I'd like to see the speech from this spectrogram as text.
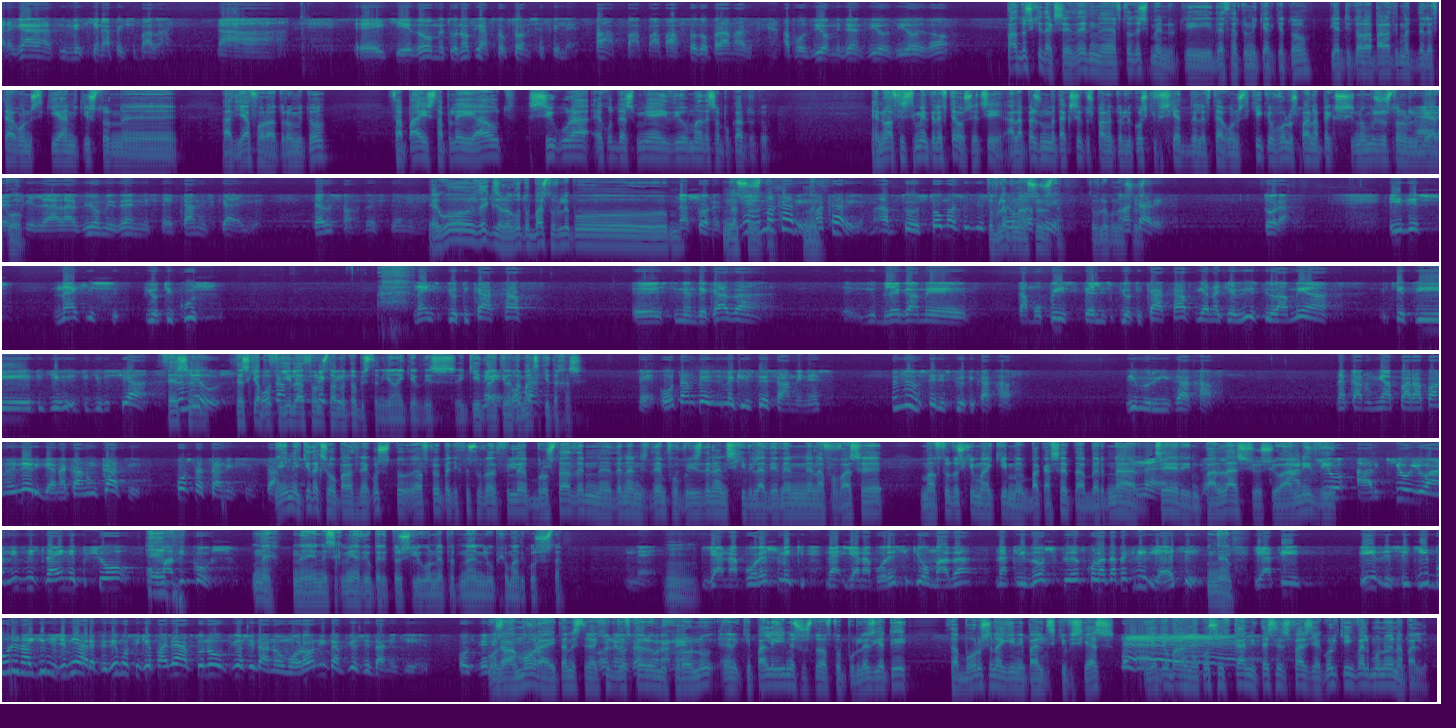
αργά θυμήθηκε να παίξει μπάλα. Να, ε, και εδώ με τον Όφη αυτοκτόνησε φίλε. Πα, πα, πα, πα, αυτό το πράγμα από 2-0-2-2 εδώ. Πάντως, κοίταξε, δεν, αυτό δεν σημαίνει ότι δεν θα του είναι και αρκετό. Γιατί τώρα, παράδειγμα, την τελευταία αγωνιστική, αν νικήσει τον ε, αδιάφορο ατρόμητο, θα πάει στα play out σίγουρα έχοντας μία ή δύο ομάδες από κάτω του. Ενώ αυτή τη στιγμή είναι τελευταίος, έτσι. Αλλά παίζουν μεταξύ τους Πανετολικός και Φυσιά την τελευταία αγωνιστική και ο Βόλος πάει να παίξει, νομίζω, στον Ε, Ολυμπιακό. ρε, φίλε, αλλά 2-0 είσαι, κάνεις κάτι. Τέλος πάντων, εντάξει, δεν είναι. Εγώ δεν ξέρω, εγώ τον Μπάς το βλέπω. Να σώνεται. Να ναι, σώζεται. μακάρι, Ναι. μακάρι. Από το στόμα σου και Το στο βλέπω Θεό να τα σώζεται. Αυτή. Το βλέπω να σώζεται. Μακάρι. Τώρα, είδες να έχεις ποιοτικούς, να έχεις ποιοτικά χαφ ε, στην ενδεκάδα, ε, λέγαμε, θα μου πεις θέλεις ποιοτικά χαφ για να κερδίσεις τη Λαμία και τη, τη, Κυ- την Κηφισιά. Θες, ε, Βεβαίως. θες και αποφυγή Όταν λαθών παίζεις στα με- μετόπιστα για να κερδίσεις. Εκεί Ναι, τα εκείνα τα όταν- μάτια και τα χάσει. ναι, όταν παίζεις με κλειστές άμυνες, βεβαίως θέλεις ποιοτικά χαφ. Δημιουργικά χαφ. Να κάνουν μια παραπάνω ενέργεια, να κάνουν κάτι. Πώς θα τις ανοίξεις τις άμυνες. Είναι, κοίταξε, ο Παναθηναϊκός, το, αυτό είπα και χθες το βράδυ, φίλε, μπροστά δεν, δεν, ανησ- δεν φοβίζει, δεν ανησυχεί. Δηλαδή δεν είναι να φοβάσαι με αυτό το σχήμα εκεί, με Μπακασέτα, Μπερνάρ, Ναι, Τσέριν, ναι. Παλάσιος, Ιωαννίδη. Αρκεί, ο- αρκεί ο Ιωαννίδης να είναι πιο Ε, ομαδικός. Ναι, ναι, είναι σε μία-δύο περιπτώσεις λίγο, ναι, πρέπει να είναι λίγο πιο ομαδικός, σωστά. Ναι. Για, να μπορέσουμε, και- να, για να μπορέσει και η ομάδα να κλειδώσει πιο εύκολα τα παιχνίδια, έτσι. Ναι. Γιατί είδες εκεί μπορεί να γίνει ζημιά ρε παιδί μου στην κεφαλιά αυτού νου ποιος ήταν ο Μωρόν, ήταν ποιος ήταν εκεί. Όχι, δεν Ο ήταν Ζαμόρα ήταν στην αρχή Ο, του ναι, ο δεύτερου Ζαμόρα, ναι. ημιχρόνου ε, και πάλι είναι σωστό αυτό που λες γιατί θα μπορούσε να γίνει πάλι της Κηφισιάς γιατί ο Παναθηναϊκός έχει κάνει τέσσερις φάσεις για γκολ και έχει βάλει μόνο ένα πάλι.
